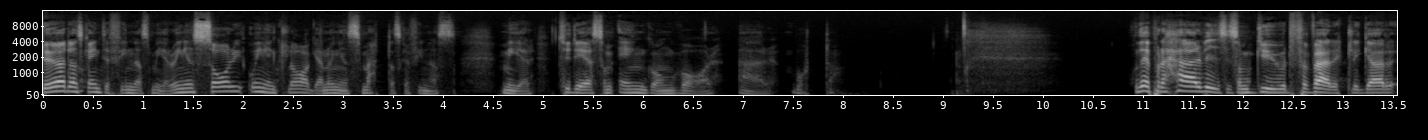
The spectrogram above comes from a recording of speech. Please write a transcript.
Döden ska inte finnas mer och ingen sorg och ingen klagan och ingen smärta ska finnas mer. Ty det som en gång var är borta. Och Det är på det här viset som Gud förverkligar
